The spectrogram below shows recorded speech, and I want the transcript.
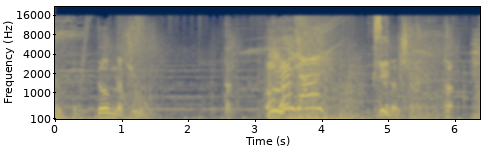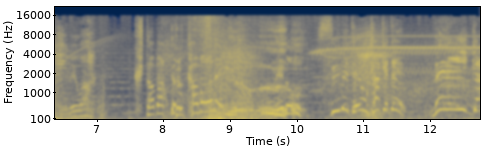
る。ってどんな気分？はほら油断したかは俺はくたばっても構わねえ。俺の全てをかけてレイガン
